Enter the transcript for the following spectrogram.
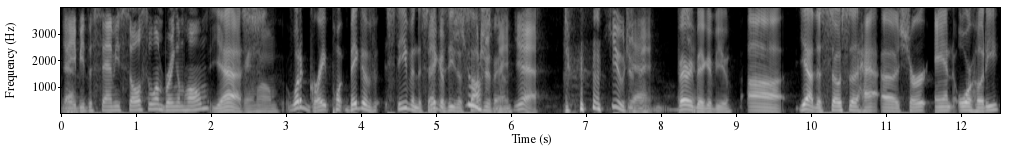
Yeah. maybe the Sammy Sosa one. Bring him home. Yes. Bring 'em home. What a great point. Big of Steven to say because he's a huge Sox fan. me. Yeah, huge Yeah. me. Very big of you. Uh, yeah, the Sosa hat, uh, shirt and or hoodie.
